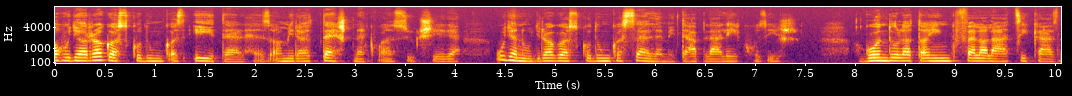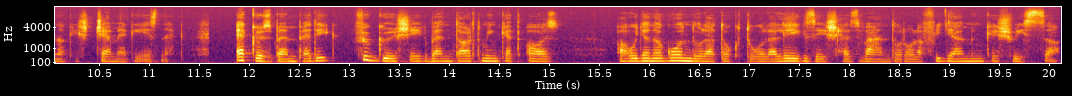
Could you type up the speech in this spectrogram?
Ahogyan ragaszkodunk az ételhez, amire a testnek van szüksége, ugyanúgy ragaszkodunk a szellemi táplálékhoz is. A gondolataink felalá cikáznak és csemegéznek. Eközben pedig függőségben tart minket az, ahogyan a gondolatoktól a légzéshez vándorol a figyelmünk és vissza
